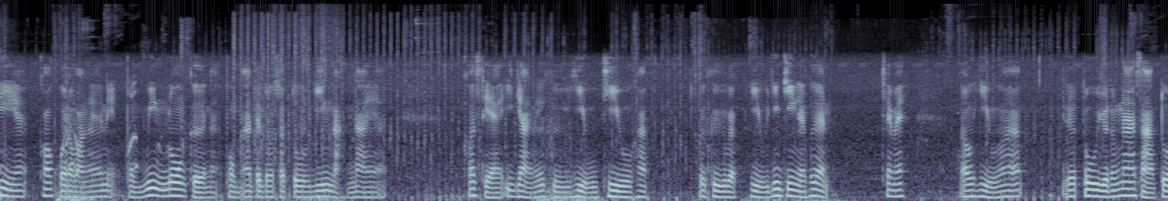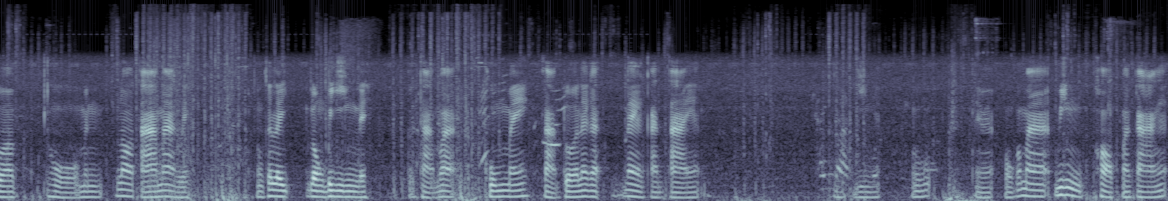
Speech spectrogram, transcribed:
นี่ฮะข้อควรระวังนะเนี่ยผมวิ่งโล่งเกินนะผมอาจจะโดนศัตรูยิงหลังได้ฮะข้อเสียอีกอย่างนึงก็คือหิวคิวครับ ก็คือแบบหิวจริงๆเลยเพื่อน ใช่ไหมเราหิวครับศัตรูอยู่ตรงหน้าสามตัวโหมันล่อตามากเลยผมก็เลยลงไปยิงเลยก็ถามว่าคุ้มไหมสามตัวแรกกับแรกกับการตายอะยิงอะ โอ้เห็นไหมผมก็มาวิ่งขอบมากลางอะ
